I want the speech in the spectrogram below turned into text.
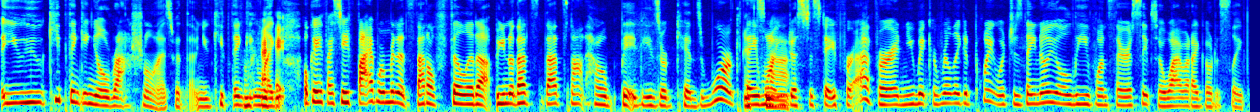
you, you keep thinking you'll rationalize with them. You keep thinking like, okay, if I stay five more minutes, that'll fill it up. You know, that's that's not how babies or kids work. They It's want you just to stay forever. And you make a really good point, which is they know you'll leave once they're asleep. So why would I go to sleep?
